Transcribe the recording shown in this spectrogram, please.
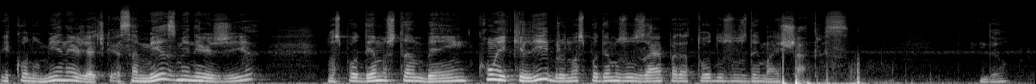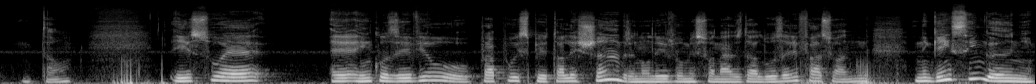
Economia energética. Essa mesma energia nós podemos também, com equilíbrio, nós podemos usar para todos os demais chakras. Entendeu? Então, isso é é, inclusive o próprio Espírito Alexandre, no livro Missionários da Luz, ele fala assim, ó, ninguém se engane.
